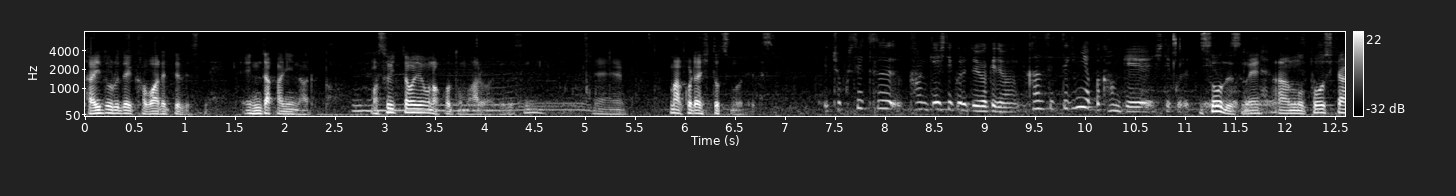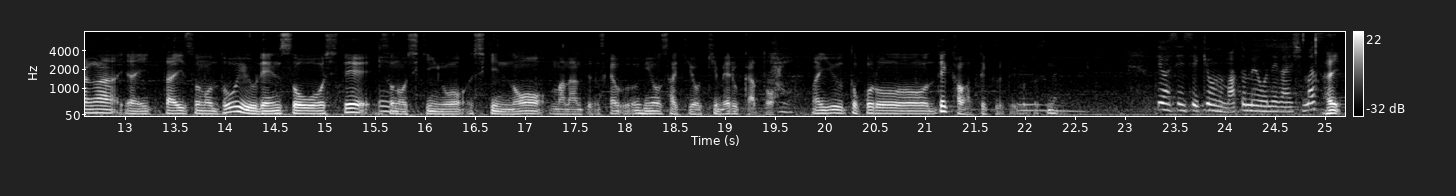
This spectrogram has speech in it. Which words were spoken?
タイドルで買われてですね円高になると、まあ、そういったようなこともあるわけですね。えーまあ、これは一つの例です。直接関係してくるというわけでは間接的にやっぱ関係してくるそうですねあの投資家が一体そのどういう連想をしてその資金を資金のまあなんていうんですか運用先を決めるかと、はいまあ、いうところで変わってくるということですね。では先生今日のまとめをお願いします、はい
